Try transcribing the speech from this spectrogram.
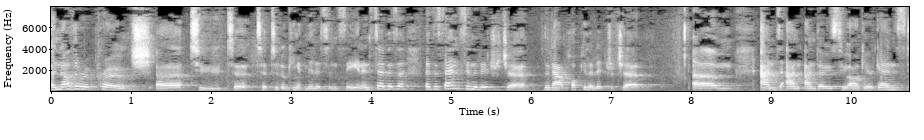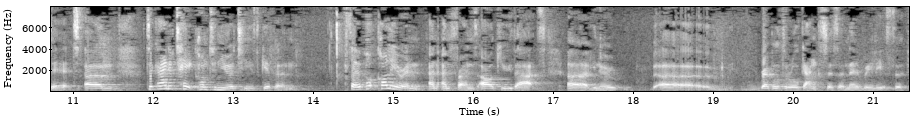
another approach uh, to, to, to, to, looking at militancy. And instead, there's a, there's a sense in the literature, the now popular literature, um, and, and, and those who argue against it, um, to kind of take continuity as given. So Collier and, and, and friends argue that, uh, you know, uh, rebels are all gangsters and they're really, it's the,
